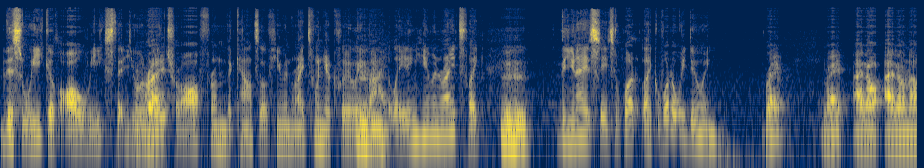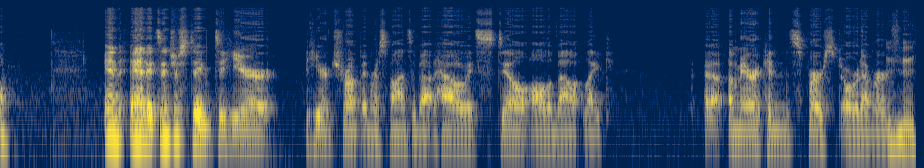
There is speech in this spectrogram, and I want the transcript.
this week of all weeks that you would Right. withdraw from the Council of Human Rights when you're clearly Mhm. violating human rights? Like Mm-hmm. The United States, what like what are we doing? Right. Right. I don't. I don't know. And and it's interesting to hear hear Trump in response about how it's still all about like uh, Americans first or whatever. Mhm.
